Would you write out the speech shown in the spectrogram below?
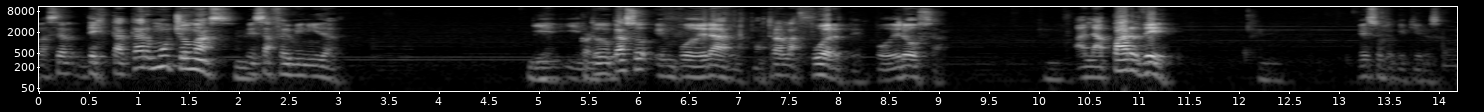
va a ser destacar mucho más mm. esa feminidad y, en todo caso, empoderarla, mostrarla fuerte, poderosa, a la par de. Eso es lo que quiero saber.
